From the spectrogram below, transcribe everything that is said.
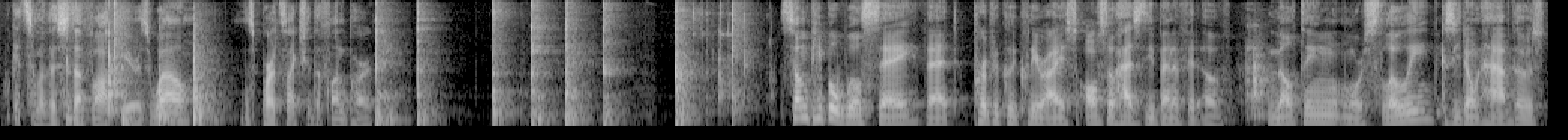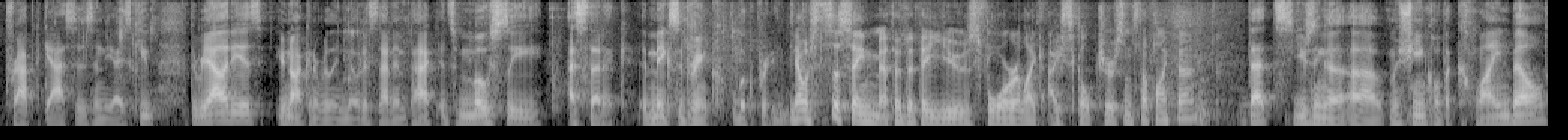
we'll get some of this stuff off here as well. This part's actually the fun part. Some people will say that perfectly clear ice also has the benefit of melting more slowly because you don't have those trapped gases in the ice cube. The reality is you're not going to really notice that impact. It's mostly aesthetic. It makes the drink look pretty. Now, is this the same method that they use for like ice sculptures and stuff like that? That's using a, a machine called the Clinebell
